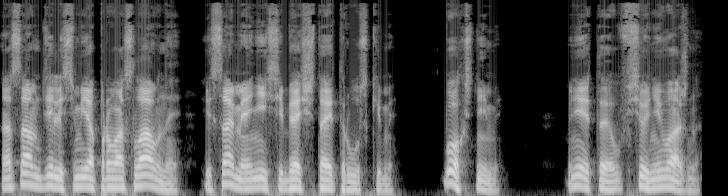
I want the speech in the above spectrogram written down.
На самом деле семья православная, и сами они себя считают русскими. Бог с ними. Мне это все не важно.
